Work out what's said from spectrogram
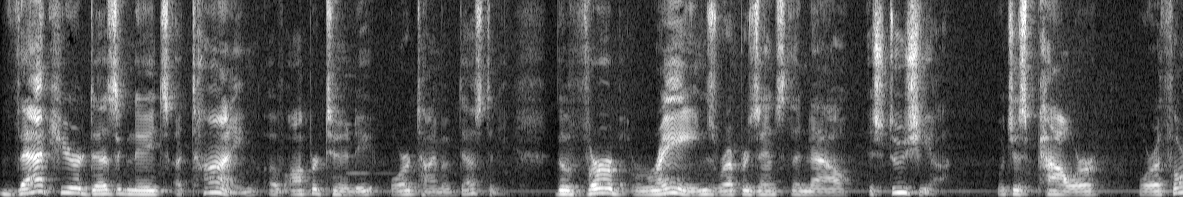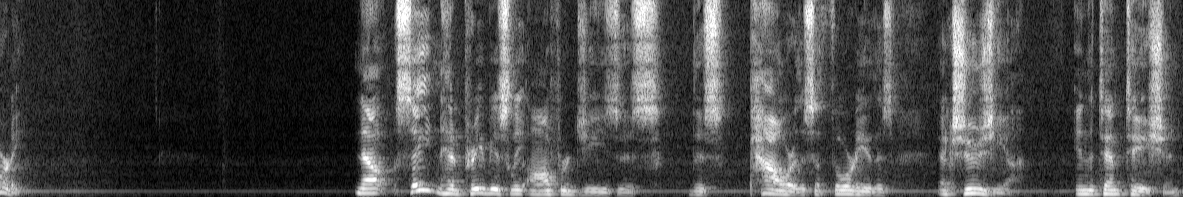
That here designates a time of opportunity or a time of destiny. The verb reigns represents the now exousia, which is power or authority. Now, Satan had previously offered Jesus this power, this authority, this exousia in the temptation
